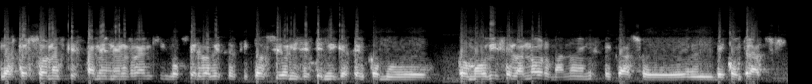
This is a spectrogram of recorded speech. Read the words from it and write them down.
las personas que están en el ranking observan esa situación y se tiene que hacer como, como dice la norma, ¿no? En este caso, el de contratos.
